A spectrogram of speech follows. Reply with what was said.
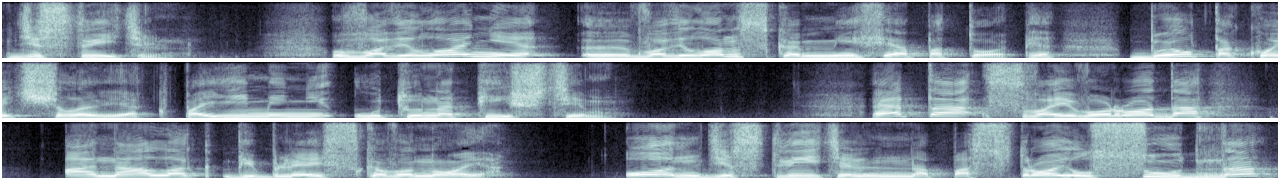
Действительно, в Вавилоне, э, в вавилонском мифе о потопе был такой человек по имени Утунапиштим. Это своего рода аналог библейского Ноя. Он действительно построил судно,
